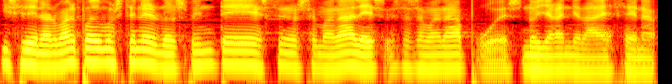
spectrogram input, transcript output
Y si de normal podemos tener unos 20 estrenos semanales, esta semana pues no llegan ni a la decena.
